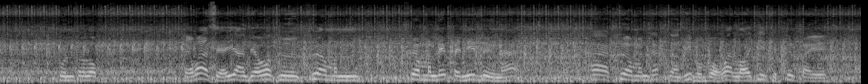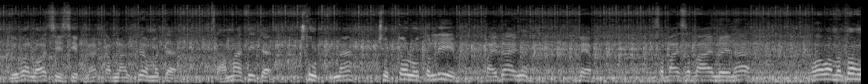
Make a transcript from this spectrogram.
ๆ คุณตลบแต่ว่าเสียอย่างเดียวก็คือเครื่องมัน เครื่องมันเล็กไปนิดหนึ่งนะฮะถ้าเครื่องมันอย่างที่ผมบอกว่า 120 ขึ้นไป หรือว่า 140 นะกำลังเครื่องมันจะสามารถที่จะฉุดนะฉุดเจ้าโรตารี่ไปได้นะแบบสบายๆเลยนะเพราะว่ามันต้อง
